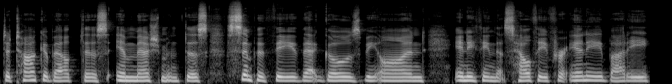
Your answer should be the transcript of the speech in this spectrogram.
to talk about this enmeshment, this sympathy that goes beyond anything that's healthy for anybody,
